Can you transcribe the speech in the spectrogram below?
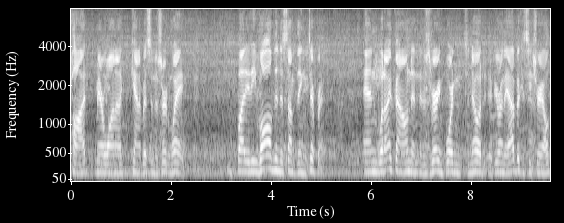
pot, marijuana, cannabis in a certain way. But it evolved into something different. And what I found, and it's very important to note if you're on the advocacy trail,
